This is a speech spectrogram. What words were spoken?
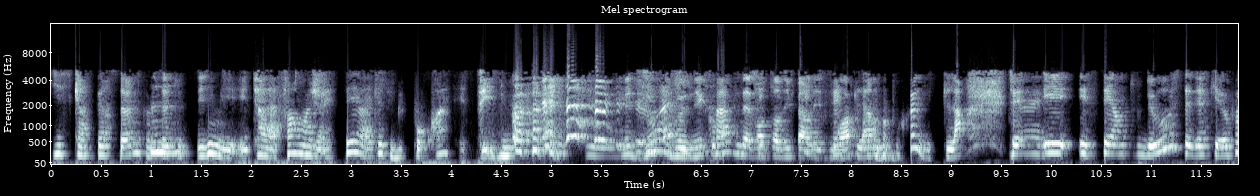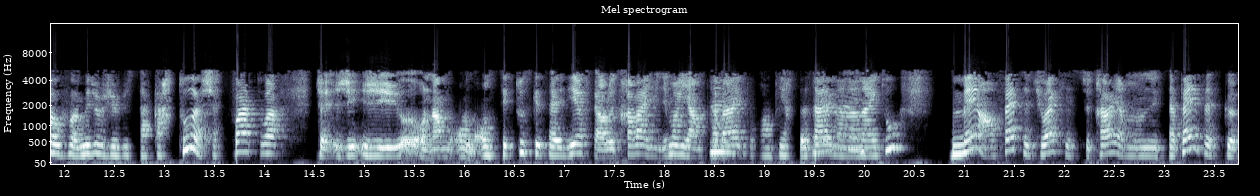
10, 15 personnes, comme ça, Mhm. tu te dis, mais et à la fin, moi, j'ai resté à la tête, je me dis, pourquoi t'es venu Mais d'où vous venez Comment vous avez entendu parler de moi là, Pourquoi vous êtes là Ouais. Et, et c'est un truc de ouf, c'est-à-dire qu'au fur et à mesure, j'ai vu ça partout, à chaque fois, toi, on, a, on, on sait tout ce que ça veut dire faire le travail. Évidemment, il y a un travail pour remplir ça, ça, nanana et tout. Mais en fait, tu vois, que ce travail, à un moment donné, ça paye parce que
